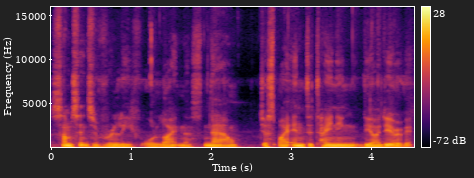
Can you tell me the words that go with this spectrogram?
some sense of relief or lightness now just by entertaining the idea of it.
